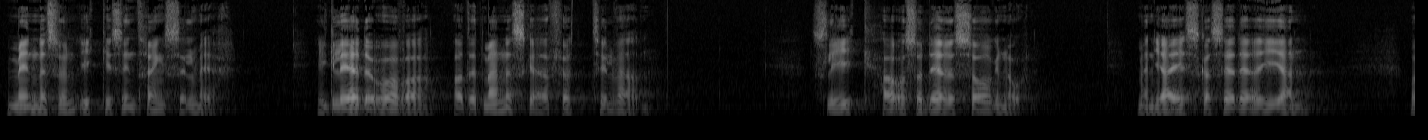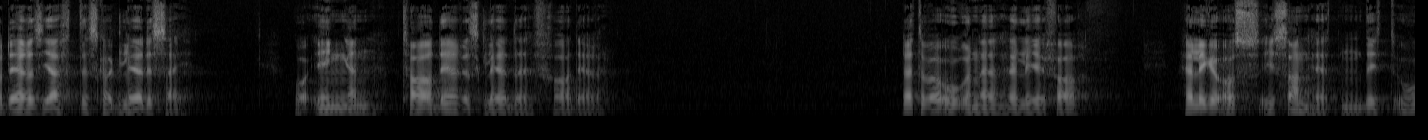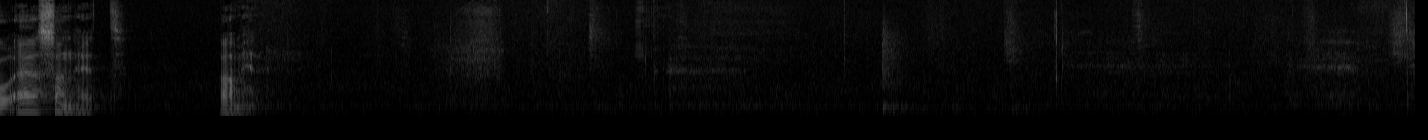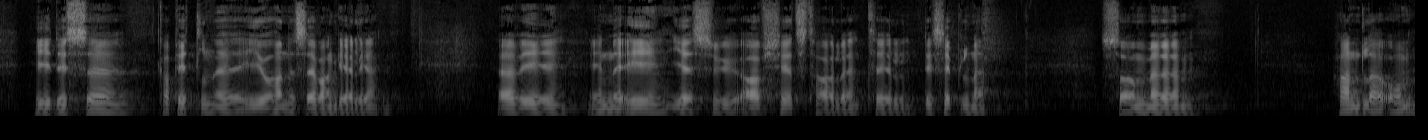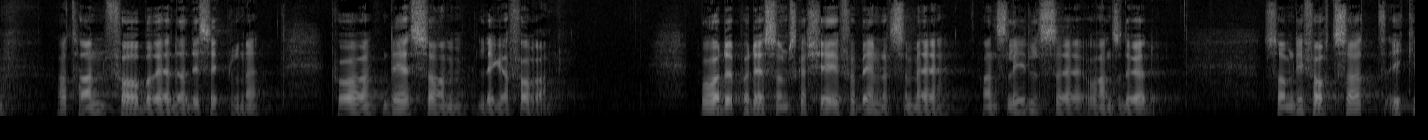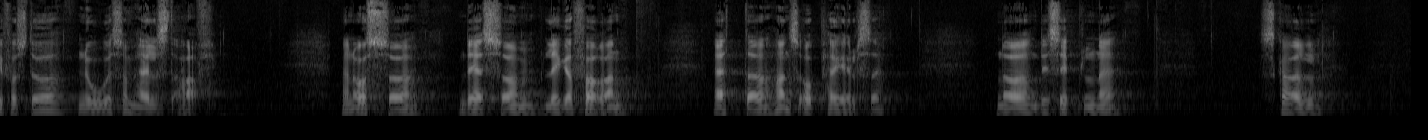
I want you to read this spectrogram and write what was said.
minnes hun ikke sin trengsel mer, i glede over at et menneske er født til verden. Slik har også deres sorg nå, men jeg skal se dere igjen, og deres hjerte skal glede seg, og ingen tar deres glede fra dere. Dette var ordene, Hellige Far. Hellige oss i sannheten, ditt ord er sannhet. Amen. I disse kapitlene i Johannesevangeliet er vi inne i Jesu avskjedstale til disiplene som eh, handler om at han forbereder disiplene på det som ligger foran, både på det som skal skje i forbindelse med hans lidelse og hans død, som de fortsatt ikke forstår noe som helst av, men også det som ligger foran etter hans opphøyelse, når disiplene skal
